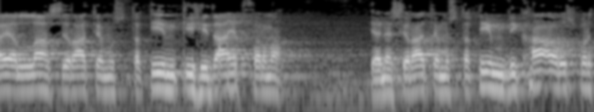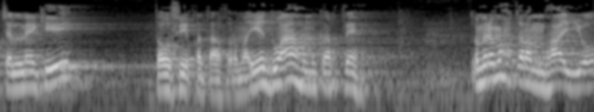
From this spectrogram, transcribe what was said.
اے اللہ سرات مستقیم کی ہدایت فرما۔ یعنی سرات مستقیم دکھا اور اس پر چلنے کی توفیق عطا فرما۔ یہ دعا ہم کرتے ہیں۔ تو میرے محترم بھائیو،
